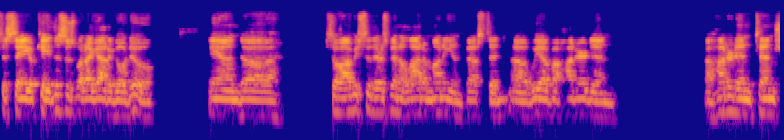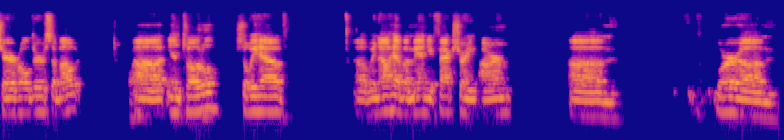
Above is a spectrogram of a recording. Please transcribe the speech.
to say, okay, this is what I got to go do. And uh, so obviously there's been a lot of money invested. Uh, we have a hundred and 110 shareholders about wow. uh, in total. So we have, uh, we now have a manufacturing arm. Um, we're um,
